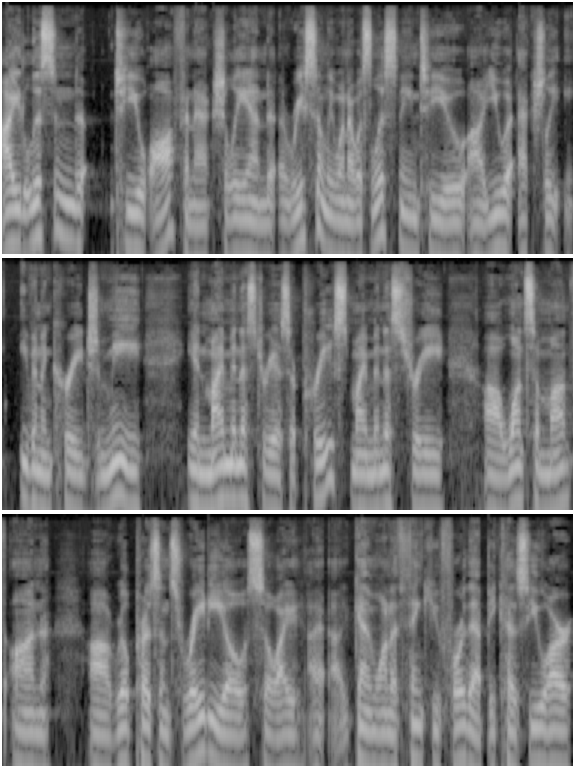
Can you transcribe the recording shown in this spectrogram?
I listened to you often, actually, and recently when I was listening to you, uh, you actually even encouraged me in my ministry as a priest, my ministry uh, once a month on uh, Real Presence Radio. So I, I, again want to thank you for that because you are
